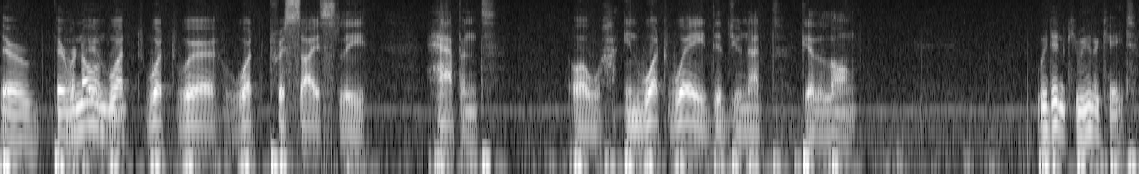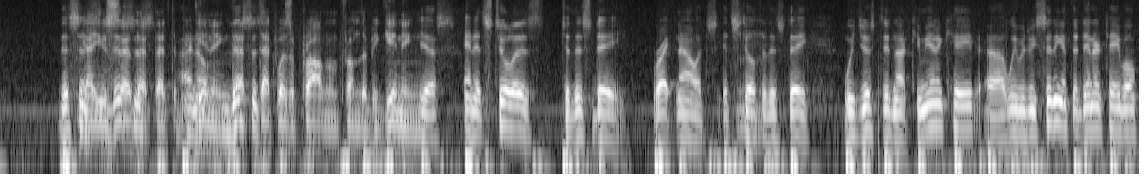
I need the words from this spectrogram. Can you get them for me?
There, there were no. What, what were, what precisely happened, or in what way did you not get along? We didn't communicate. This is. yeah, you this said is- that at the I know. beginning. This That, is, that was a problem from the beginning. Yes, and it still is to this day. Right now, it's it's still to this day. We just did not communicate. Uh, we would be sitting at the dinner table,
